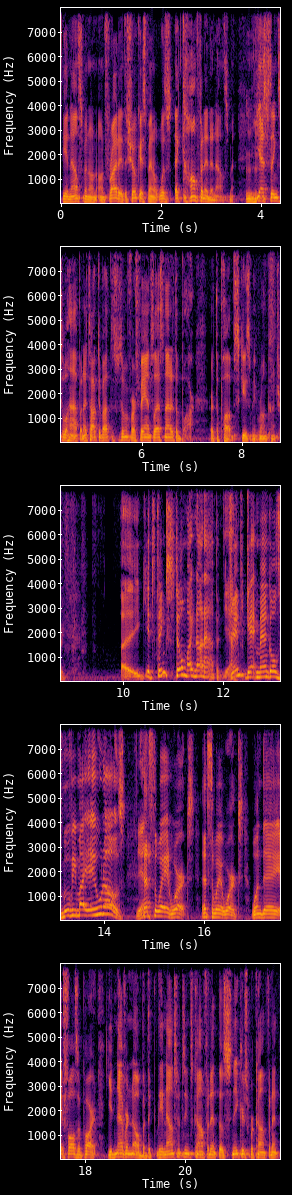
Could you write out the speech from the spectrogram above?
the announcement on, on Friday, the showcase panel, was a confident announcement. Yes, things will happen. I talked about this with some of our fans last night at the bar or at the pub. Excuse me, wrong country. Uh, it's things still might not happen. Yeah. James Mangold's movie might. Who knows? Yeah. That's the way it works. That's the way it works. One day it falls apart. You'd never know. But the, the announcement seems confident. Those sneakers were confident.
